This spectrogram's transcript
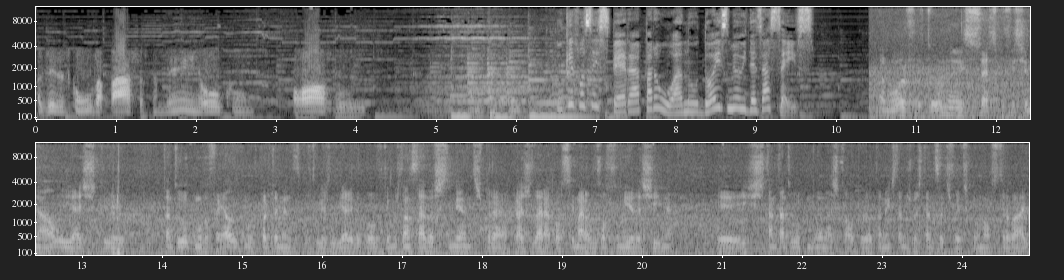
às vezes com uva passas também ou com ovos você espera para o ano 2016? Amor, fortuna e sucesso profissional e acho que tanto eu como o Rafael e como o Departamento de Português do Diário do Povo temos lançado as sementes para, para ajudar a aproximar a lusofonia da China e, estando tanto eu como ele, acho que falo por ele também, que estamos bastante satisfeitos com o nosso trabalho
